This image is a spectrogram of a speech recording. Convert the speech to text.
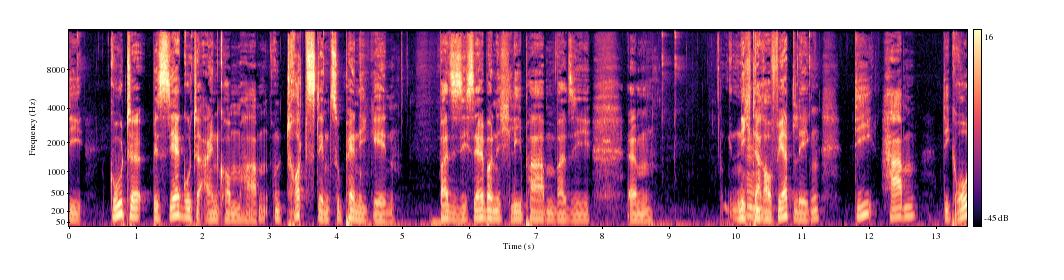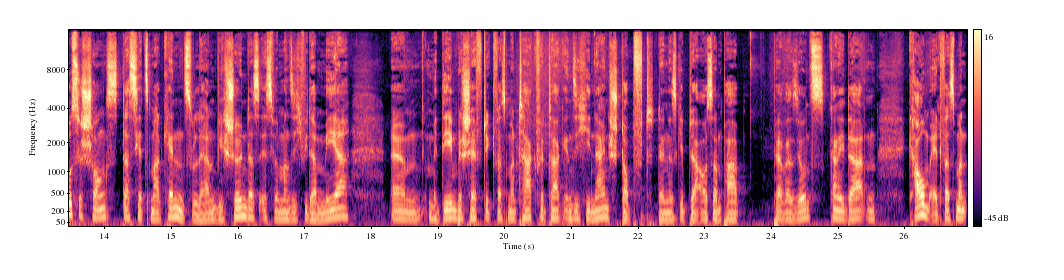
die gute bis sehr gute Einkommen haben und trotzdem zu Penny gehen, weil sie sich selber nicht lieb haben, weil sie ähm, nicht mhm. darauf Wert legen, die haben die große Chance, das jetzt mal kennenzulernen, wie schön das ist, wenn man sich wieder mehr ähm, mit dem beschäftigt, was man Tag für Tag in sich hineinstopft. Denn es gibt ja außer ein paar Perversionskandidaten kaum etwas, man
